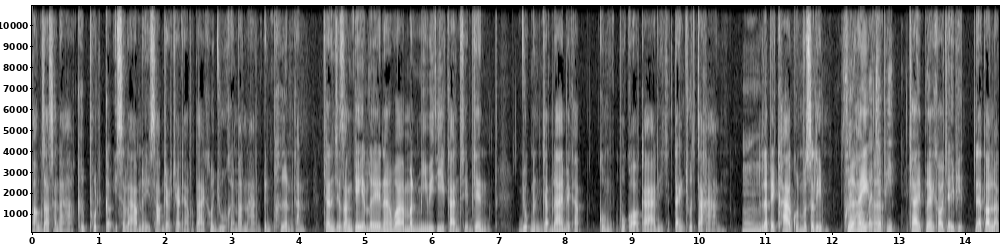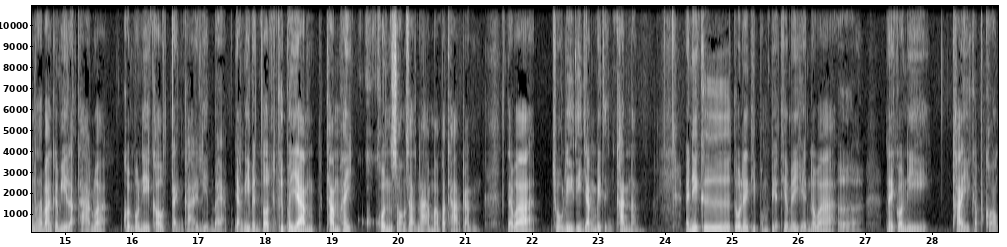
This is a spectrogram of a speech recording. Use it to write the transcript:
สองศาสนา คือพุทธกับอิสลามในสามจังหวัดชายแดนภาคใต้เขาอยู่กันมานานเป็นเพื่อนกัน ฉะนั้นจะสังเกตเลยนะว่ามันมีวิธีการเสี่ยมเช่น ยุคหนึ่งจำได้ไหมครับ กลุ่มผู้ก่อการนี่จะแต่งชุดทหารอืมแล้วไปฆ่าคนมุสลิม เพื่อให้ก็จะผิดใช่เพื่อให้เข้าใจผิด แต่ตอนหลังรัฐบาลก็มีหลักฐานว่าคนพวกนี้เขาแต่งกายเรียนแบบอย่างนี้เป็นต้นคือพยายามทำให้คนสองศาสนามาปะทะกัน แต่ว่าโชคดีที่ยังไม่ถึงขั้นนั้น อันนี้คือตัวเลขที่ผมเปรียบเทียบไม่เห็นนะว่าเออในกรณีไทยกับของ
